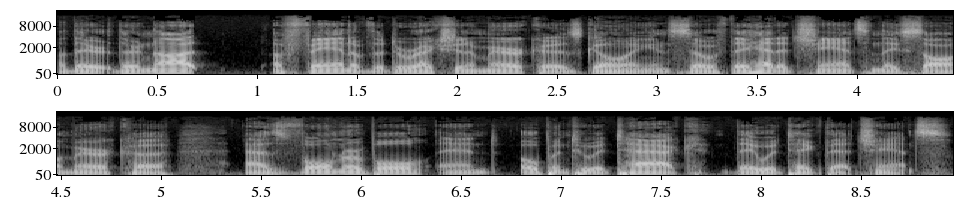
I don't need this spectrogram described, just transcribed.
They're they're not a fan of the direction America is going. And so if they had a chance and they saw America as vulnerable and open to attack, they would take that chance.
